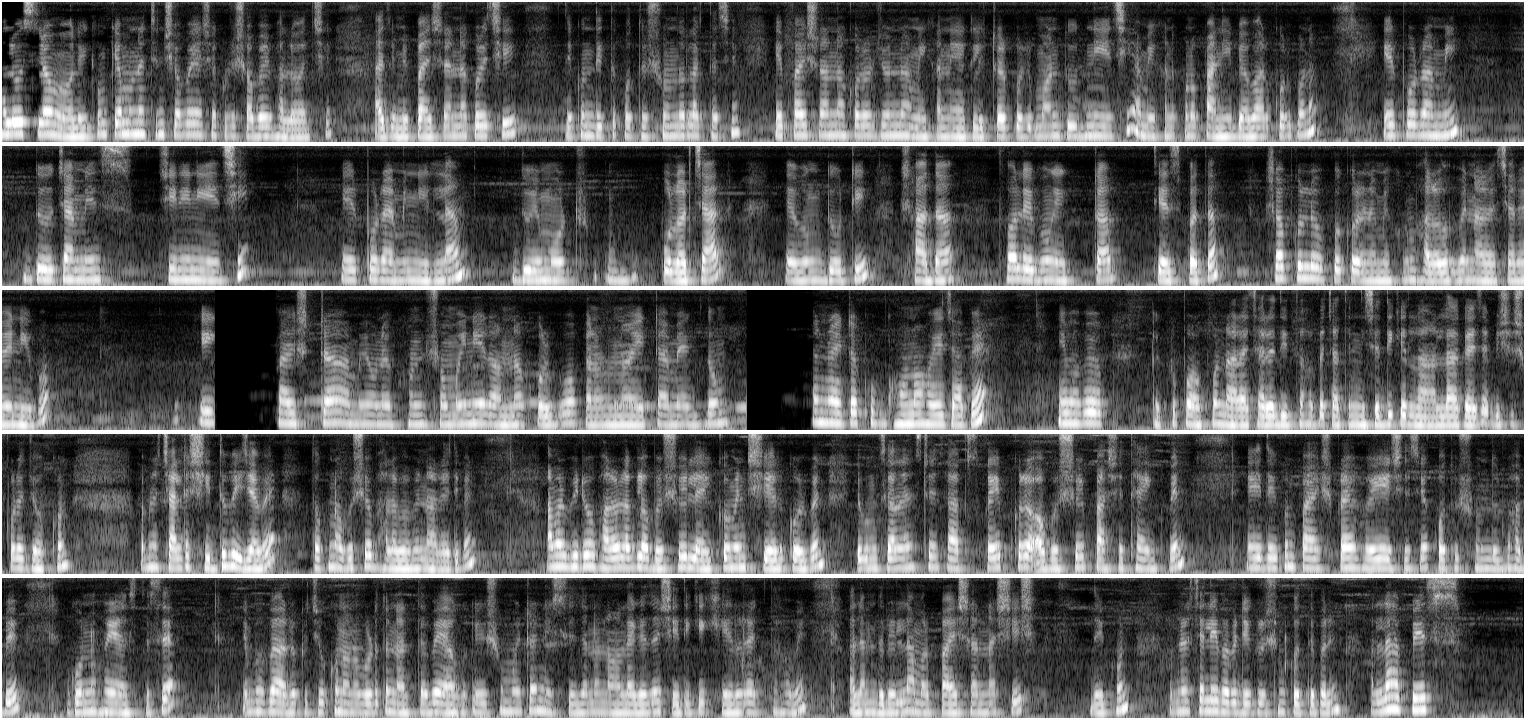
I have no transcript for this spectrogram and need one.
Hello, আসসালামু আলাইকুম। কেমন আছেন সবাই? আশা করি সবাই ভালো আছে। আজ আমি পায়েস রান্না করেছি। দেখুন, দেখতে কত সুন্দর লাগতেছে। এই পায়েস রান্না করার জন্য আমি এখানে এক লিটার পরিমাণ দুধ নিয়েছি। আমি এখানে কোনো পানি ব্যবহার করব না। এরপর আমি দু চামচ চিনি নিয়েছি। এরপর আমি নিলাম দুই মোট পোলার চাল এবং দুটি সাদা ফল এবং একটা তেজপাতা। সবগুলো উপকরণ আমি এখন ভালোভাবে নাড়াচাড়ায় নিব। এই পায়েসটা আমি অনেকক্ষণ সময় নিয়ে রান্না করব, কেননা এটা আমি একদম, কেননা এটা খুব ঘন হয়ে যাবে। এভাবে একটু পরপর নাড়াচাড়া দিতে হবে যাতে নিচের দিকে লাগায় যায়। বিশেষ করে যখন আপনার চালটা সিদ্ধ হয়ে যাবে, তখন অবশ্যই ভালোভাবে নাড়িয়ে দিবেন। আমার ভিডিও ভালো লাগলে অবশ্যই লাইক, কমেন্ট, শেয়ার করবেন এবং চ্যানেলটি সাবস্ক্রাইব করে অবশ্যই পাশে থাকবেন। এই দেখুন, পায়েস প্রায় হয়ে এসেছে, কত সুন্দরভাবে ঘন হয়ে আসতেছে। এভাবে আরও কিছুক্ষণ অনবরত নাড়তে হবে। এই সময়টা নিশ্চয় যেন না লেগে যায়, সেদিকে খেয়াল রাখতে হবে। আলহামদুলিল্লাহ, আমার পায়েস রান্না শেষ। দেখুন, আপনারা চাইলে এভাবে ডেকোরেশন করতে পারেন। আল্লাহ হাফেজ।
